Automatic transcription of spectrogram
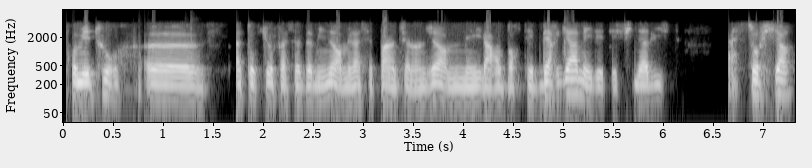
Premier tour à Tokyo face à Dominor, mais là c'est pas un challenger, mais il a remporté Bergame et il était finaliste à Sofia,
